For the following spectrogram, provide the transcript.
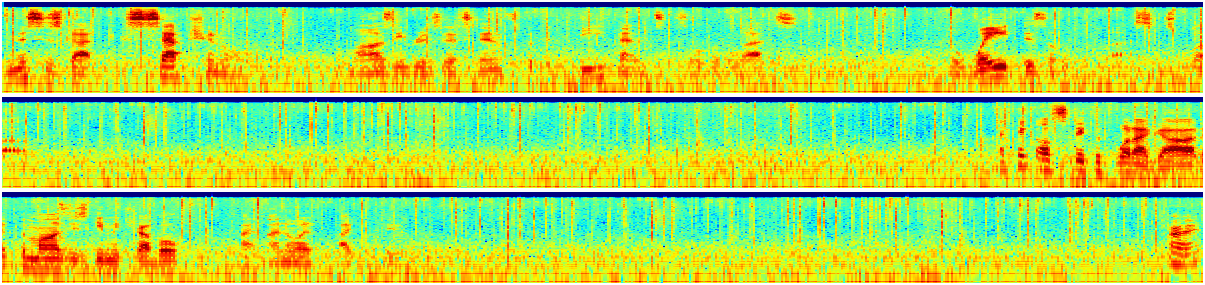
And this has got exceptional Mozzie resistance, but the defense is a little less. The weight is a little less as well. I think I'll stick with what I got. If the Mozzies give me trouble, I, I know what I can do. Alright.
